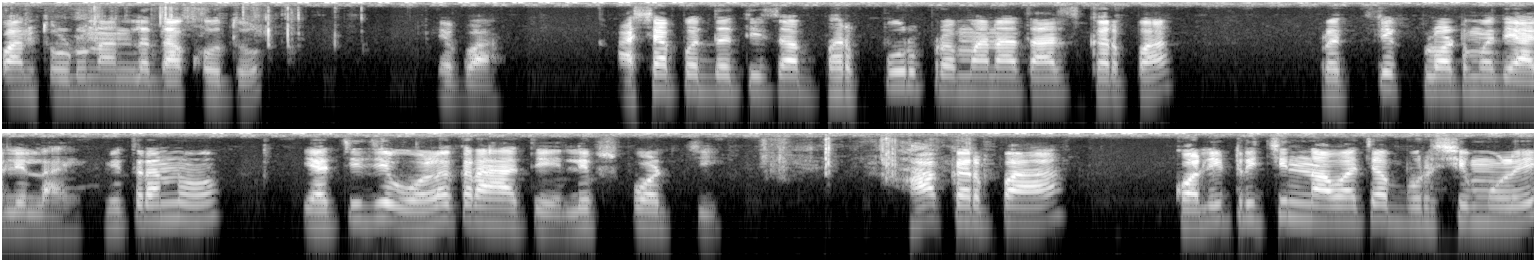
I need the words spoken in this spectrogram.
पान तोडून आणलं दाखवतो. हे पहा. अशा पद्धतीचा भरपूर प्रमाणात आज करपा प्रत्येक प्लॉटमध्ये आलेला आहे. मित्रांनो याची जी ओळख राहते लिप स्पॉटची हा करपा क्वालिट्रिचिन नावाच्या बुरशीमुळे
